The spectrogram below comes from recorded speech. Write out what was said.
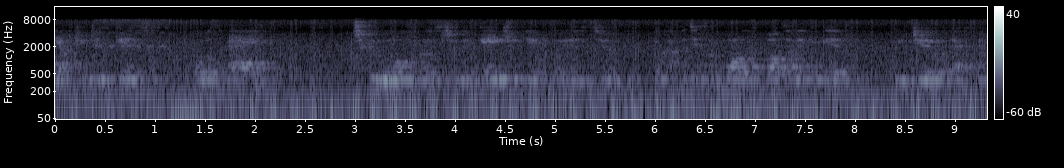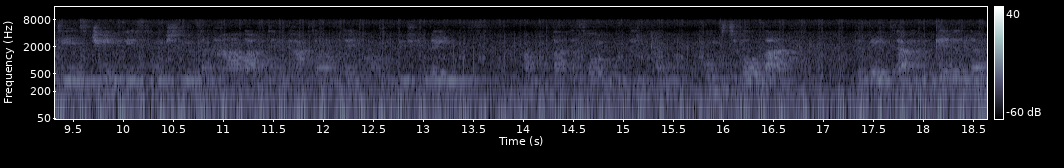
the actually did give us a tool for us to engage with the employers to look at the different model modelling if we do, uh, if we did change the assumptions and how that would impact our employee contribution rates and that the fund would be com- comfortable that the rates that we were giving them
